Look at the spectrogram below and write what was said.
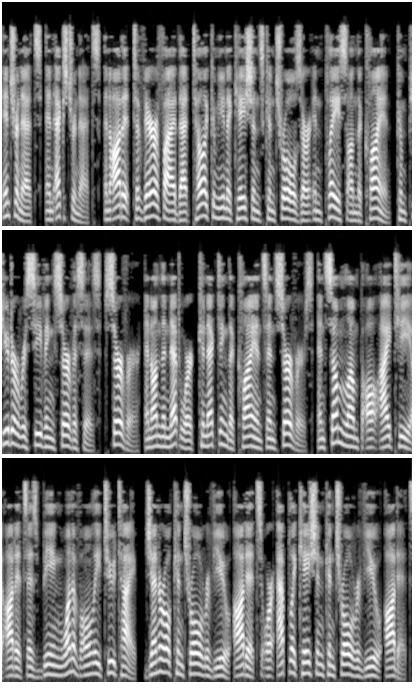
intranets, and extranets, an audit to verify that telecommunications controls are in place on the client, computer receiving services, server, and on the network connecting the clients and servers, and some lump all IT audits as being one of only two type, general control review audits or application control review audits.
